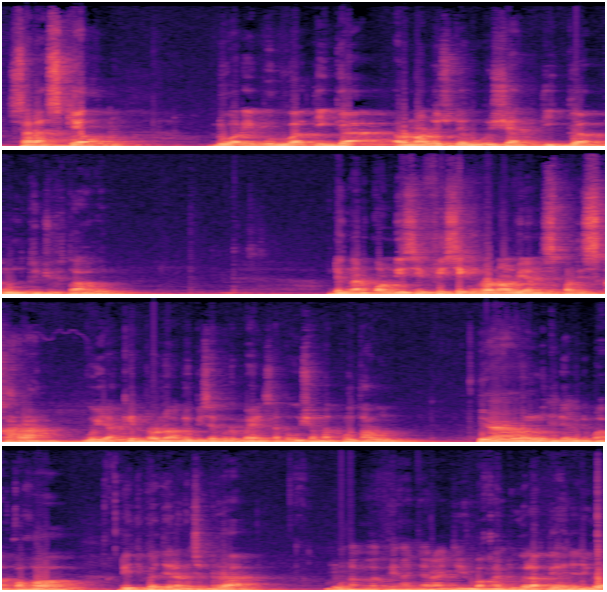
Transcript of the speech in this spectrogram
Secara skill 2023 Ronaldo sudah berusia 37 tahun. Dengan kondisi fisik Ronaldo yang seperti sekarang, gue yakin Ronaldo bisa bermain sampai usia 40 tahun. Ya. Ronaldo tidak minum alkohol, dia juga jarang cedera, bukan latihannya rajin bahkan juga latihannya juga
